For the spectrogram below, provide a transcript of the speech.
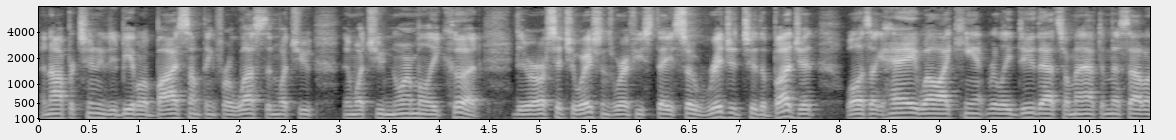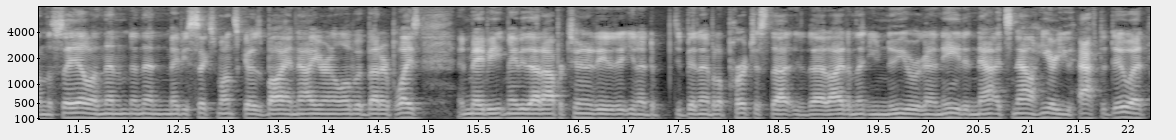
an opportunity to be able to buy something for less than what you than what you normally could. There are situations where if you stay so rigid to the budget well it's like hey well I can't really do that so I'm going to have to miss out on the sale. And then and then maybe 6 months goes by and now you're in a little bit better place. And maybe maybe that opportunity to you know to, to been able to purchase that that item that you knew you were going to need, and now it's now here. You have to do it,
